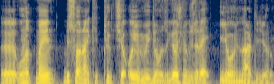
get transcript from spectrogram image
e, unutmayın. Bir sonraki Türkçe oyun videomuzda görüşmek üzere. İyi oyunlar diliyorum.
